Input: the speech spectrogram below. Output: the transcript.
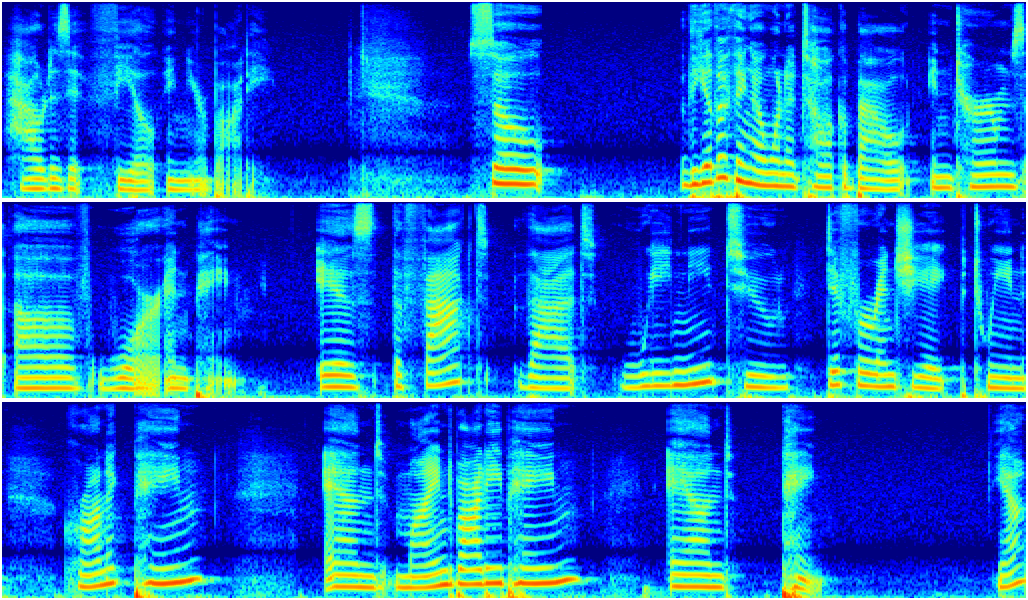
How does it feel in your body? So, the other thing I want to talk about in terms of war and pain is the fact that we need to differentiate between chronic pain and mind body pain and pain. Yeah?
